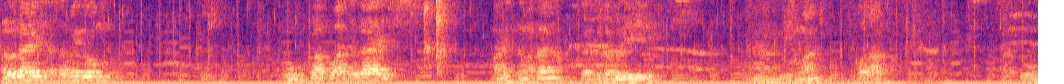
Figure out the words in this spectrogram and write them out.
Halo guys, assalamualaikum. Buka puasa guys. Mari kita makan. Saya sudah beli hmm, minuman kolak satu.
